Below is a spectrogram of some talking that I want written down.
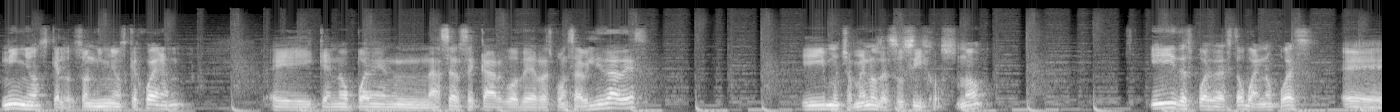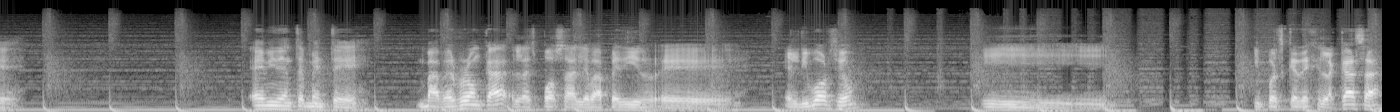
niños, que son niños que juegan, y que no pueden hacerse cargo de responsabilidades y mucho menos de sus hijos, ¿no? Y después de esto, bueno, pues eh, Evidentemente va a haber bronca, la esposa le va a pedir eh, el divorcio y, y pues que deje la casa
